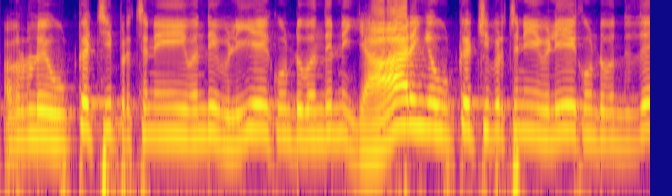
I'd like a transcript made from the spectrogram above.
அவர்களுடைய உட்கட்சி பிரச்சனையை வந்து வெளியே கொண்டு வந்துன்னு யார் இங்கே உட்கட்சி பிரச்சனையை வெளியே கொண்டு வந்தது?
